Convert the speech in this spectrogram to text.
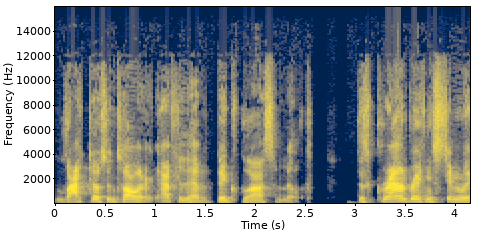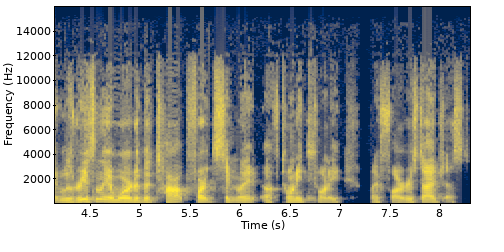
lactose intolerant after they have a big glass of milk. This groundbreaking stimulant was recently awarded the top fart stimulant of 2020 by Farters Digest.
